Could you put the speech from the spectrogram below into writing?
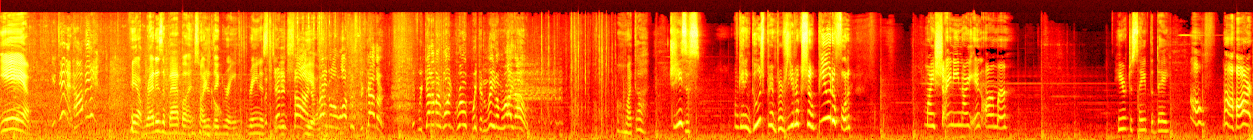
Yeah. You did it, Javi. Yeah, red is a bad button, so I just did green. Green is Let's get inside Yeah. and wrangle the walkers together. If we get them in one group, we can lead them right out. Oh my god. Jesus. I'm getting goose pimpers. You look so beautiful. My shiny knight in armor. Here to save the day. Oh, my heart.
